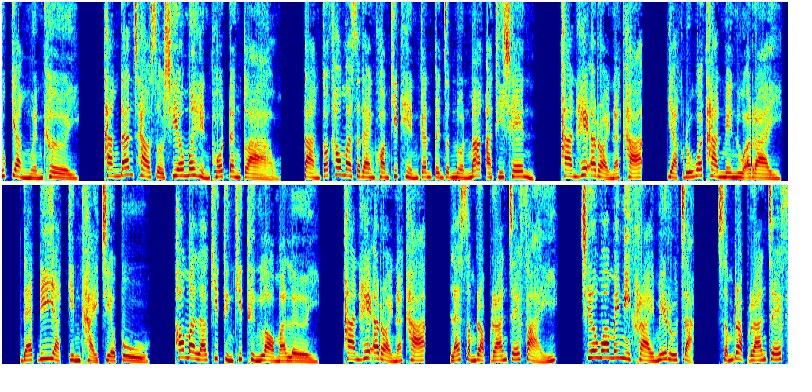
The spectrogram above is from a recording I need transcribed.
ทุกอย่างเหมือนเคย ทางด้านชาวโซเชียลเมื่อเห็นโพสต์ดังกล่าว ต่างก็เข้ามาแสดงความคิดเห็นกันเป็นจำนวนมากอาทิเช่น ทานให้อร่อยนะคะ อยากรู้ว่าทานเมนูอะไร แดดดี้อยากกินไข่เจียวปูพ่อมาแล้วคิดถึงคิดถึงหล่อมาเลย ทานให้อร่อยนะคะ และสำหรับร้านเจ๊ไฝเชื่อว่าไม่มีใครไม่รู้จักสำหรับร้านเจ๊ไฝ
